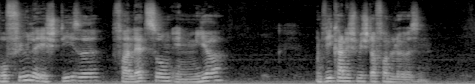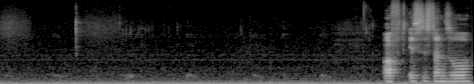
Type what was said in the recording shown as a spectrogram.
Wo fühle ich diese Verletzung in mir und wie kann ich mich davon lösen? oft ist es dann so,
